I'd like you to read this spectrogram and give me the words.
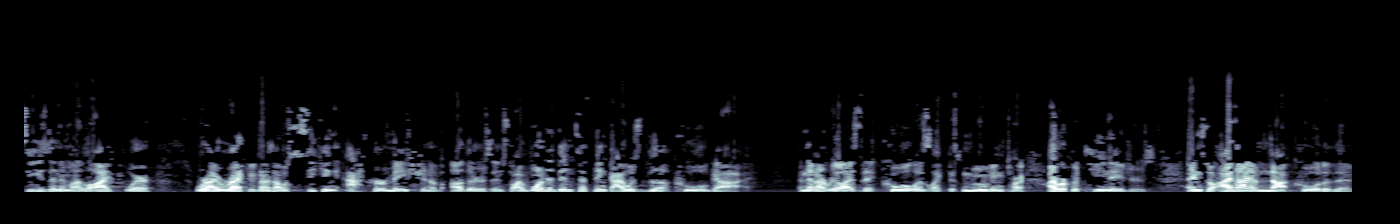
season in my life where, where I recognized I was seeking affirmation of others. And so I wanted them to think I was the cool guy. And then I realized that cool is like this moving target. I work with teenagers. And so I, and I am not cool to them.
